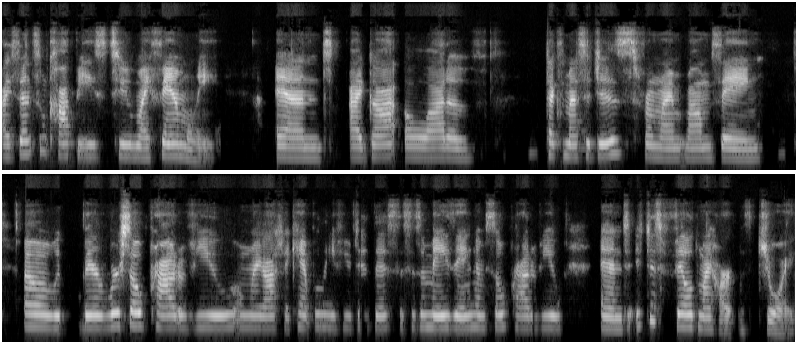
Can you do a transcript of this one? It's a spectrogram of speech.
I sent some copies to my family and I got a lot of text messages from my mom saying, "Oh, there we're so proud of you. Oh my gosh, I can't believe you did this. This is amazing. I'm so proud of you." And it just filled my heart with joy.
